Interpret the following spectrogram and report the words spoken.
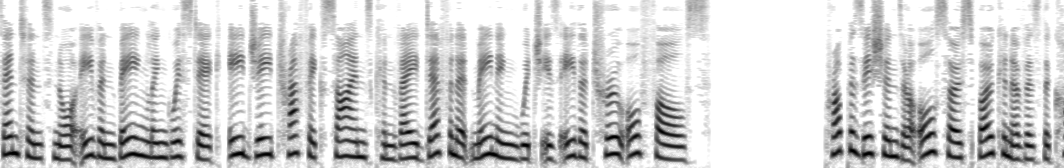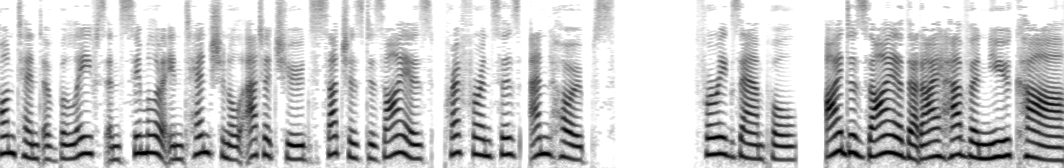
sentence nor even being linguistic, e.g. traffic signs convey definite meaning which is either true or false. Propositions are also spoken of as the content of beliefs and similar intentional attitudes such as desires, preferences, and hopes. For example, I desire that I have a new car,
